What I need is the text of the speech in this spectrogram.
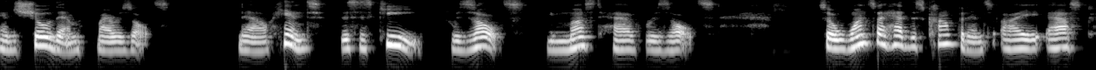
and show them my results. Now, hint this is key results. You must have results. So once I had this confidence, I asked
